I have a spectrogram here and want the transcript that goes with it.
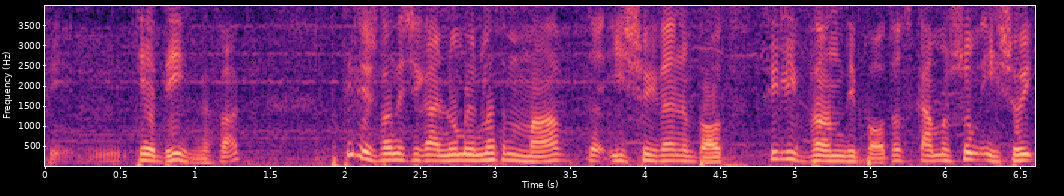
ti ti e di në fakt. Po cili është vendi që ka numrin më të madh të ishujve në botë? Cili vend i botës ka më shumë ishuj?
